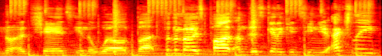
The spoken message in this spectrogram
not a chance in the world, but for the most part, I'm just going to continue. Actually,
